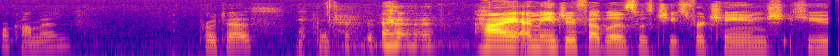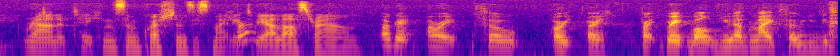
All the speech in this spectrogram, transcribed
More comments? Protests? Hi, I'm AJ Febles with Chiefs for Change. Huge. round of taking some questions. This might Sure. need to be our last round. Okay, all right. So, all right, all right, right, great. Well, you have the mic, so you get,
